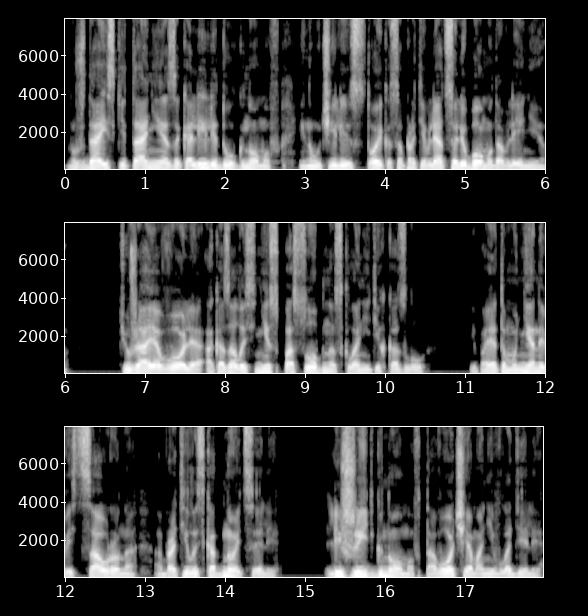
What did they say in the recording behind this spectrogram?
Нужда и скитания закалили дух гномов и научили стойко сопротивляться любому давлению. Чужая воля оказалась неспособна склонить их козлу, и поэтому ненависть Саурона обратилась к одной цели — лишить гномов того, чем они владели.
